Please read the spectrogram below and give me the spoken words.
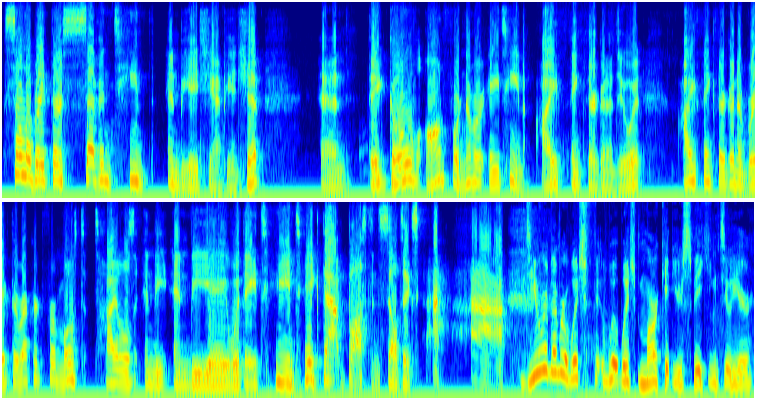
celebrate their 17th NBA championship and they go on for number 18. I think they're going to do it. I think they're going to break the record for most titles in the NBA with 18. Take that, Boston Celtics. Do you remember which which market you're speaking to here?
